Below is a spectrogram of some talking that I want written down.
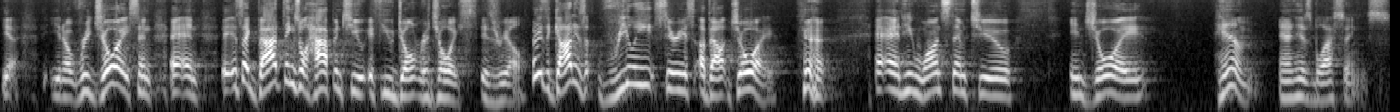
you know, rejoice. And, and it's like bad things will happen to you if you don't rejoice, Israel. I mean, God is really serious about joy. and he wants them to enjoy him and his blessings.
